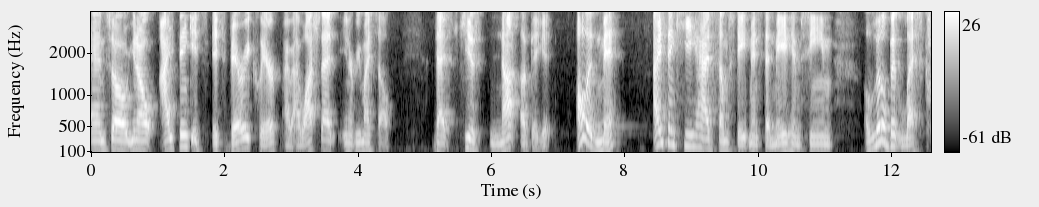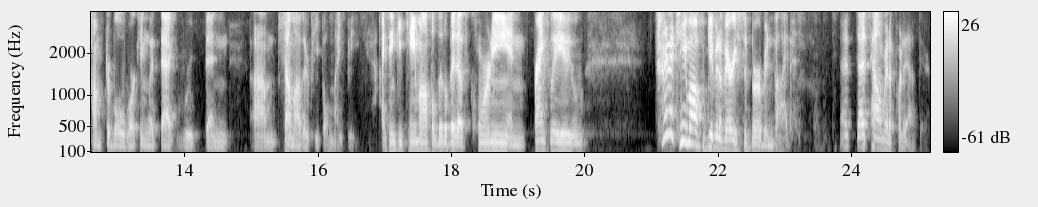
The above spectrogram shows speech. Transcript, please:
And so, you know, I think it's it's very clear. I, I watched that interview myself that he is not a bigot. I'll admit, I think he had some statements that made him seem a little bit less comfortable working with that group than um, some other people might be. I think he came off a little bit of corny and, frankly, kind of came off giving a very suburban vibe. That's that's how I'm going to put it out there.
